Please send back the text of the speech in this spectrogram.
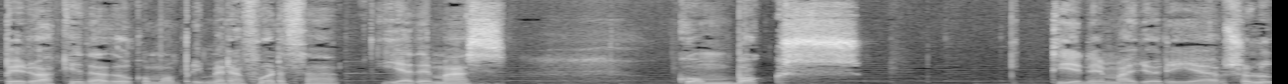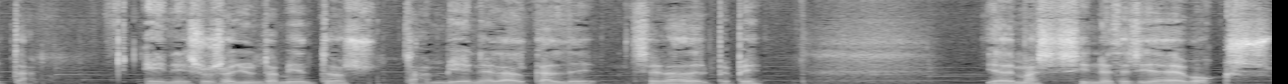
pero ha quedado como primera fuerza y además con Vox tiene mayoría absoluta. En esos ayuntamientos también el alcalde será del PP. Y además sin necesidad de Vox,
